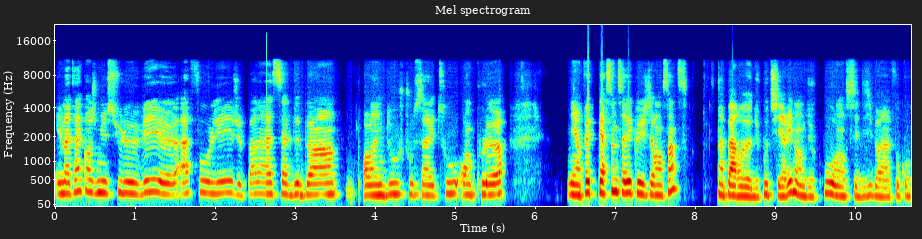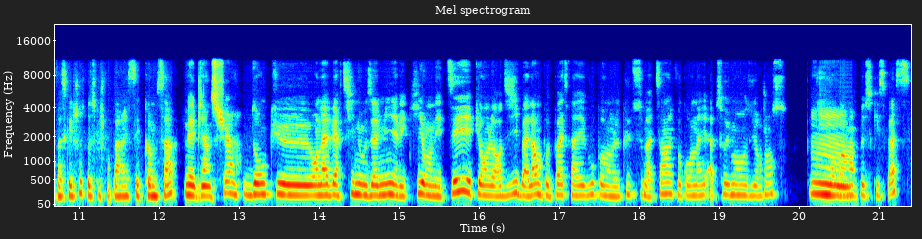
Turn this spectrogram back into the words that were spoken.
Et matin, quand je me suis levée, euh, affolée, je pars dans la salle de bain, prendre une douche, tout ça et tout, en pleurs. Et en fait, personne ne savait que j'étais enceinte, à part euh, du coup Thierry. Donc, du coup, on s'est dit, ben, il faut qu'on fasse quelque chose parce que je ne peux pas rester comme ça. Mais bien sûr. Donc, euh, on avertit nos amis avec qui on était, et puis on leur dit, bah là, on peut pas être avec vous pendant le culte ce matin, il faut qu'on aille absolument aux urgences pour voir Hmm. un peu ce qui se passe.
